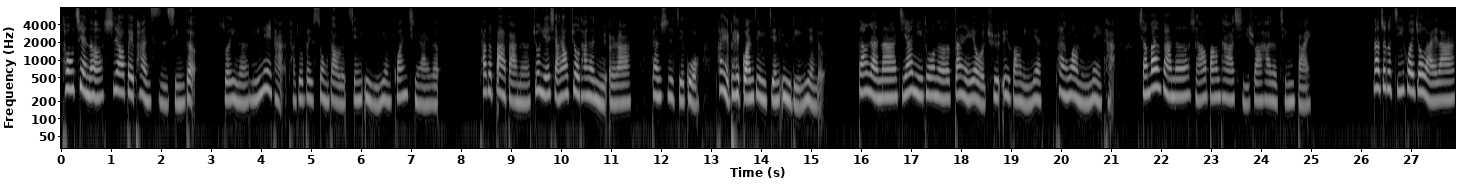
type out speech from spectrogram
偷窃呢是要被判死刑的。所以呢，尼内塔他就被送到了监狱里面关起来了。他的爸爸呢，就也想要救他的女儿啊，但是结果他也被关进监狱里面了。当然啦，吉安尼托呢，当然也有去狱房里面探望尼内塔，想办法呢，想要帮他洗刷他的清白。那这个机会就来啦，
